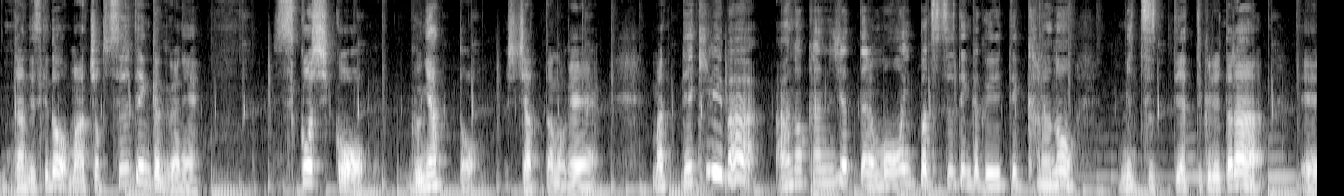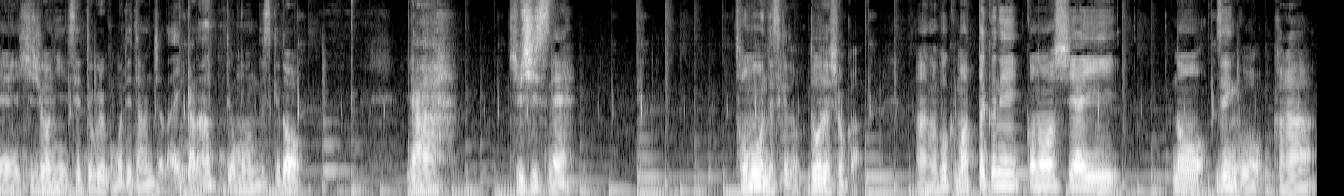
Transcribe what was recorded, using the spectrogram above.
行ったんですけどまあちょっと通天閣がね少しこうぐにゃっとしちゃったのでまあ、できればあの感じだったらもう一発通天閣入れてからの3つってやってくれたら、えー、非常に説得力も出たんじゃないかなって思うんですけどいやー厳しいっすね。と思うんですけどどうでしょうか？あの僕全くねこの試合の前後から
